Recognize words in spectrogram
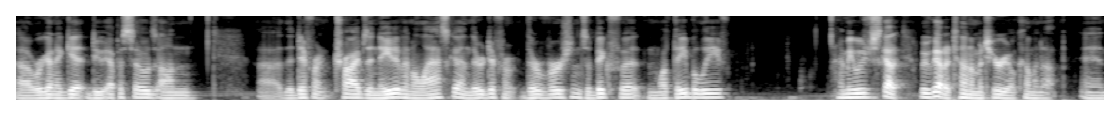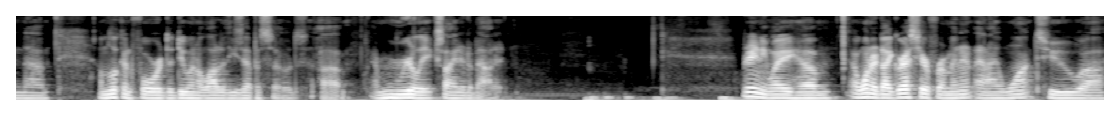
Uh, we're going to get do episodes on uh, the different tribes of native in Alaska and their different their versions of Bigfoot and what they believe. I mean, we've just got we've got a ton of material coming up, and uh, I'm looking forward to doing a lot of these episodes. Uh, I'm really excited about it. But anyway, um, I want to digress here for a minute, and I want to uh,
